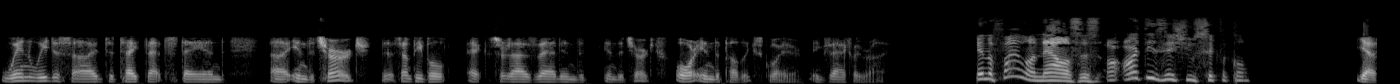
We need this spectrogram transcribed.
when we decide to take that stand uh, in the church. Some people exercise that in the in the church or in the public square. Exactly right. In the final analysis, aren't these issues cyclical? Yes,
